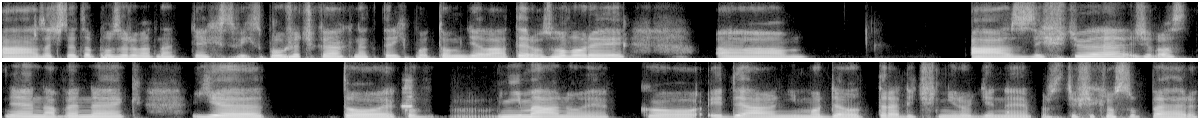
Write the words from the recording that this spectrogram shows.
A začne to pozorovat na těch svých spoužačkách, na kterých potom dělá ty rozhovory. A a zjišťuje, že vlastně navenek je to jako vnímáno jako ideální model tradiční rodiny, prostě všechno super,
